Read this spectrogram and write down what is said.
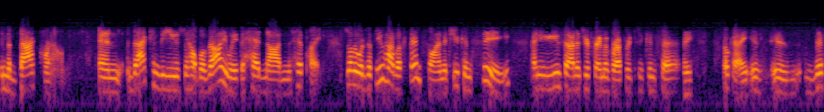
in the background. And that can be used to help evaluate the head nod and the hip hike. So in other words, if you have a fence line that you can see and you use that as your frame of reference, you can say, okay, is, is this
